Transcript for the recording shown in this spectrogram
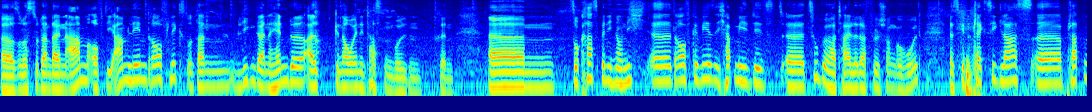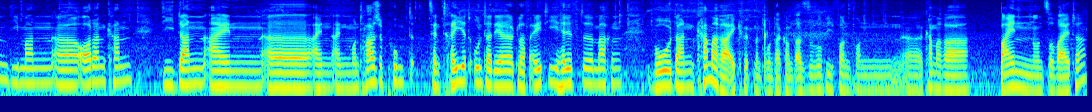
Äh, so dass du dann deinen Arm auf die Armlehnen drauflegst und dann liegen deine Hände halt genau in den Tastenmulden drin. Ähm, so krass bin ich noch nicht äh, drauf gewesen. Ich habe mir die äh, Zubehörteile dafür schon geholt. Es gibt Plexiglas-Platten, äh, die man äh, ordern kann, die dann ein, äh, ein, einen Montagepunkt zentriert unter der Glove 80 Hälfte machen, wo dann Kamera-Equipment runterkommt. Also so wie von, von äh, Kamera Beinen und so weiter.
